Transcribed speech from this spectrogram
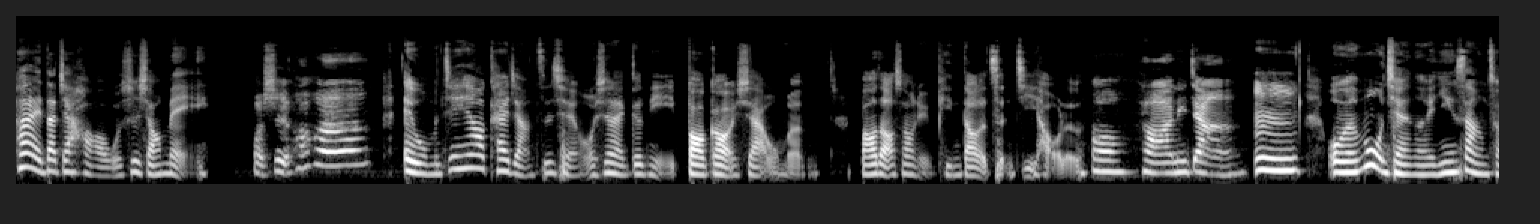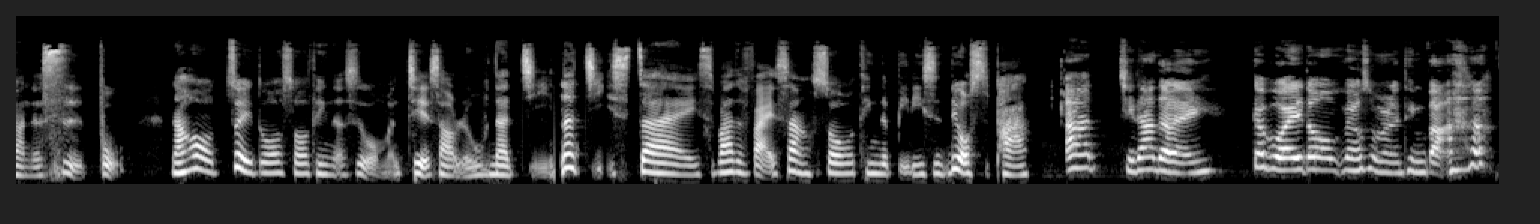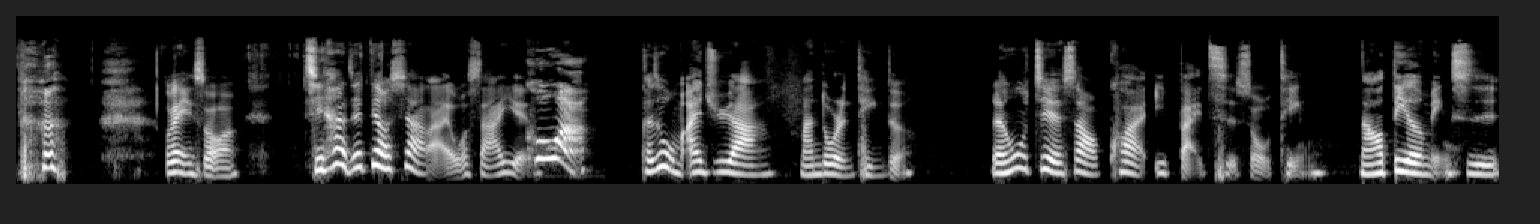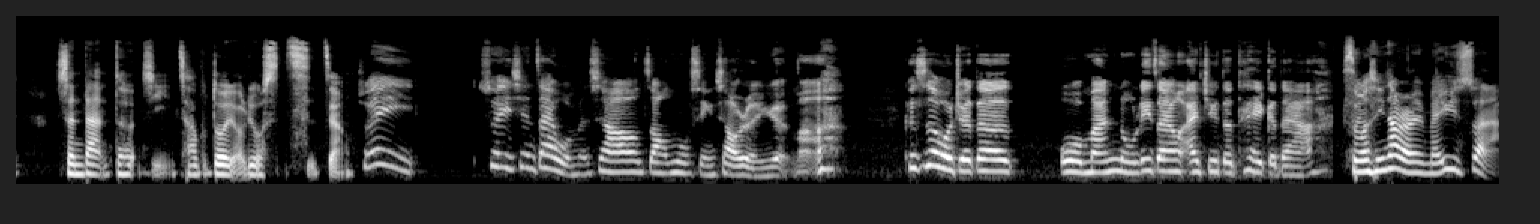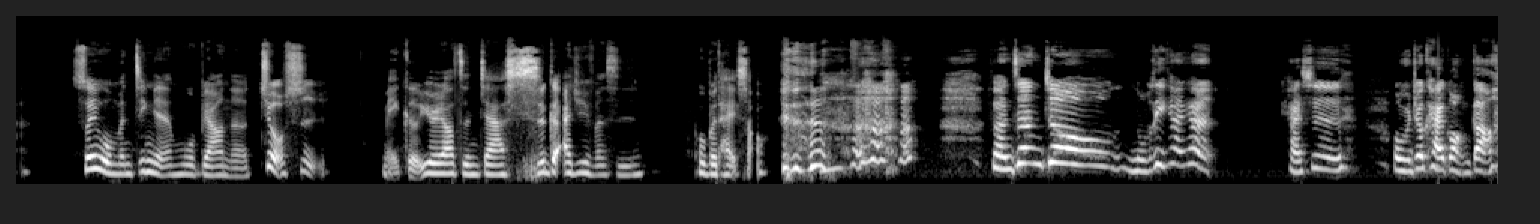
嗨，大家好，我是小美。我是花花。哎，我们今天要开讲之前，我先来跟你报告一下我们宝岛少女频道的成绩好了。哦，好啊，你讲。嗯，我们目前呢已经上传了四部，然后最多收听的是我们介绍人物那集，那集是在 Spotify 上收听的比例是六十趴啊。其他的嘞，该不会都没有什么人听吧？我跟你说，其他直接掉下来，我傻眼，哭啊！可是我们 IG 啊，蛮多人听的，人物介绍快一百次收听，然后第二名是圣诞特辑，差不多有六十次这样。所以，所以现在我们是要招募行销人员吗？可是我觉得我蛮努力在用 IG 的 tag 的呀。什么行销人员没预算啊？所以我们今年的目标呢，就是每个月要增加十个 IG 粉丝，会不会太少？反正就努力看看。还是我们就开广告，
